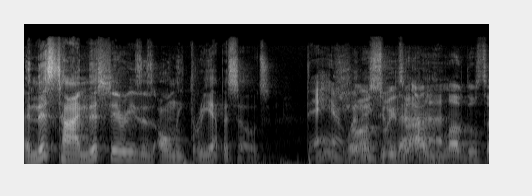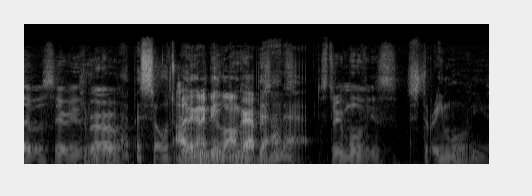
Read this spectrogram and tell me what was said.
and this time, this series is only three episodes. Damn. Where Oh, sweet too. that I love those type of series, bro. Episodes. Are they Where gonna be longer do that episodes? at? It's three movies. It's three movies.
